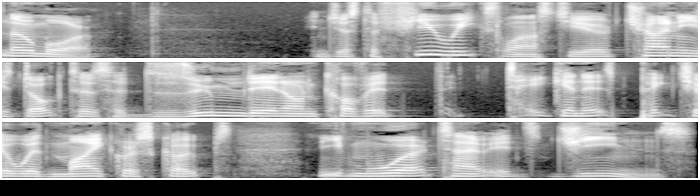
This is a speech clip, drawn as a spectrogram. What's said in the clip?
no more. In just a few weeks last year, Chinese doctors had zoomed in on COVID, they'd taken its picture with microscopes, and even worked out its genes.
